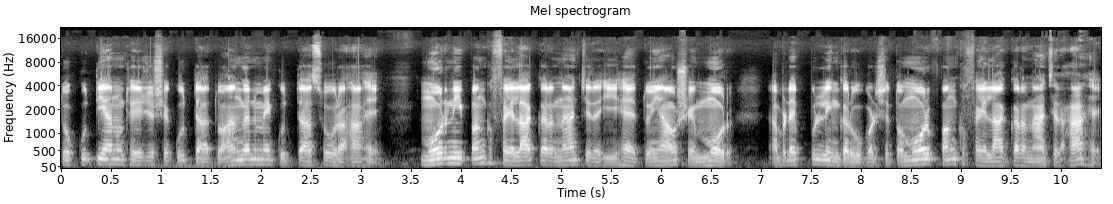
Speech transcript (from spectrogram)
તો કુતિયાનું થઈ જશે કુત્તા તો આંગન મેં કુત્તા સો રહા હૈ. મોરની પંખ ફેલા કર નાચ રહી હૈ. તો અહીંયા આવશે મોર. આપણે પુલ્લિંગ કરવું પડશે. તો મોર પંખ ફેલા કર નાચ રહા હૈ.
